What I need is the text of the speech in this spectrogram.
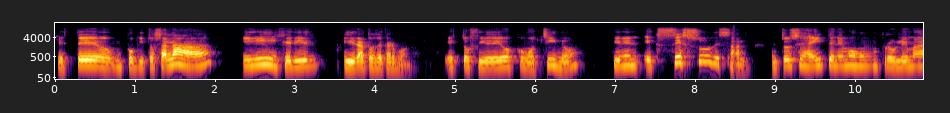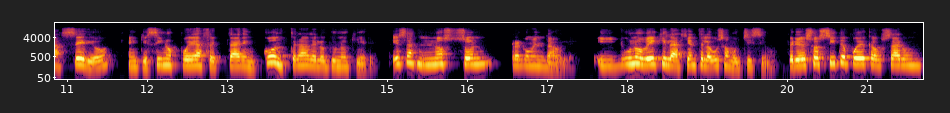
que esté un poquito salada y ingerir hidratos de carbono. Estos fideos como chinos tienen exceso de sal. Entonces ahí tenemos un problema serio en que sí nos puede afectar en contra de lo que uno quiere. Esas no son recomendables y uno ve que la gente la usa muchísimo, pero eso sí te puede causar un,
